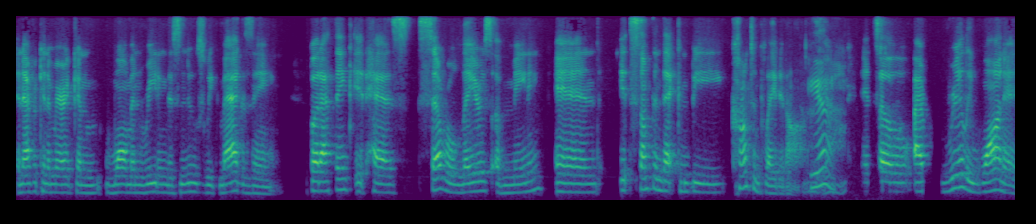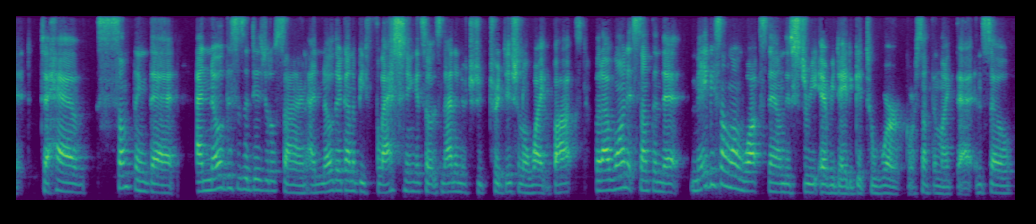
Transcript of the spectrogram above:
an African American woman reading this Newsweek magazine, but I think it has several layers of meaning. And it's something that can be contemplated on. Yeah. And so I really wanted to have something that I know this is a digital sign. I know they're going to be flashing, and so it's not in a tr- traditional white box. But I wanted something that maybe someone walks down this street every day to get to work or something like that. And so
